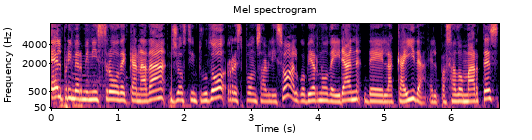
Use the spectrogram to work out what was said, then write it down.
El primer ministro de Canadá, Justin Trudeau, responsabilizó al gobierno de Irán de la caída el pasado martes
